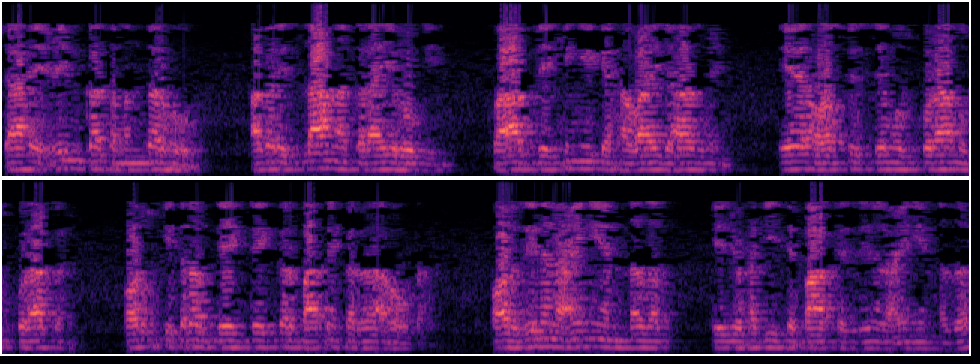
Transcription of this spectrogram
چاہے علم کا سمندر ہو، اگر اصلاح نہ کرائی ہوگی، تو آپ دیکھیں گے کہ ہوائی جہاز میں ایئر ہاسٹل سے مسکرا مسکرا کر اور اس کی طرف دیکھ دیکھ کر باتیں کر رہا ہوگا۔ اور زین العینی نظر یہ جو حدیث پاک ہے زین العینی نظر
